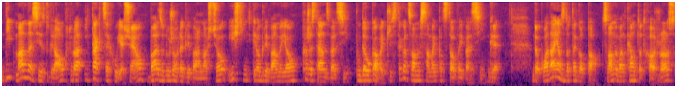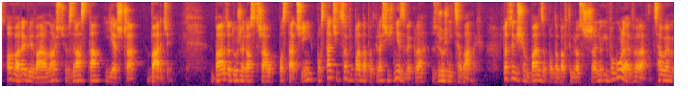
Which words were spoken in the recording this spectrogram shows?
Deep Madness jest grą, która i tak cechuje się bardzo dużą regrywalnością, jeśli ogrywamy ją korzystając z wersji pudełkowej, czyli z tego, co mamy w samej podstawowej wersji gry. Dokładając do tego to, co mamy w Uncounted Horrors, owa regrywalność wzrasta jeszcze bardziej. Bardzo duży rozstrzał postaci, postaci, co wypada podkreślić, niezwykle zróżnicowanych. To, co mi się bardzo podoba w tym rozszerzeniu i w ogóle w całym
